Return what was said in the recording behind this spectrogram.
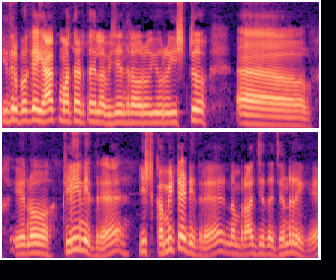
ಇದ್ರ ಬಗ್ಗೆ ಯಾಕೆ ಮಾತಾಡ್ತಾ ಇಲ್ಲ ವಿಜೇಂದ್ರ ಅವರು? ಇವರು ಇಷ್ಟು ಏನು ಕ್ಲೀನ್ ಇದ್ದರೆ ಇಷ್ಟು ಕಮಿಟೆಡ್ ಇದ್ದರೆ ನಮ್ಮ ರಾಜ್ಯದ ಜನರಿಗೆ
